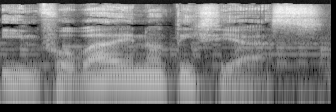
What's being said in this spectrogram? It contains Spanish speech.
Infobae Noticias.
